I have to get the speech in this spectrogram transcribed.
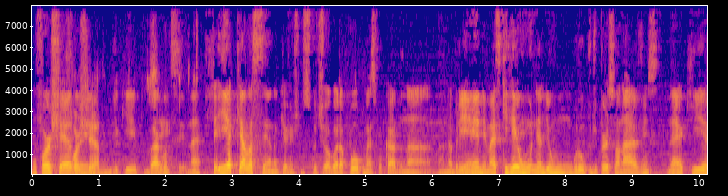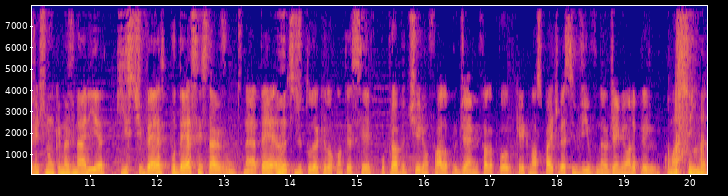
um foreshadowing, foreshadowing. de que vai Sim. acontecer, né? E aquela cena que a gente discutiu agora há pouco, mais focado na, na Brienne, mas que reúne ali um grupo de personagens, né, que a gente nunca imaginaria que estivesse, pudessem estar juntos, né? Até antes de tudo aquilo acontecer, o próprio Tyrion fala pro Jaime, fala, pô, eu queria que nosso pai estivesse vivo, né? O Jaime olha para ele, como assim, né?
